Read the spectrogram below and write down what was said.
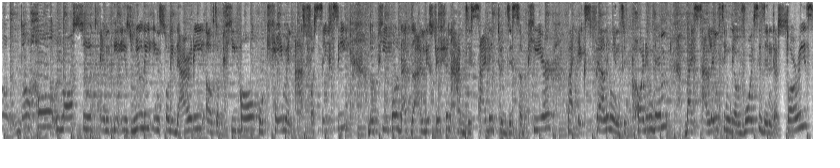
So the whole lawsuit and it is really in solidarity of the people who came and asked for safety, the people that the administration have decided to disappear by expelling and deporting them, by silencing their voices and their stories.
